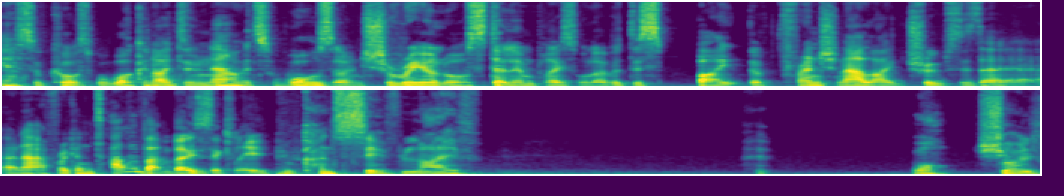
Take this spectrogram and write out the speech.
Yes, of course. But what can I do now? It's a war zone. Sharia law still in place all over, despite the French and Allied troops. Is an African Taliban, basically. You can save life. One, surely.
